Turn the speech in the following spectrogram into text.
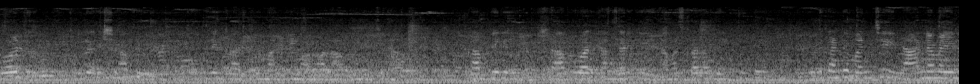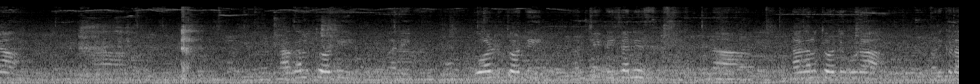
గోల్డ్ జ్యువెలరీ షాప్ ఓపెనింగ్ కార్యక్రమానికి మమ్మల్ని ఆహ్వానించిన కంపెనీ షాప్ వారికి అందరికీ నమస్కారం తెలుపుతుంది ఎందుకంటే మంచి నాణ్యమైన నగలతోటి మరి గోల్డ్ తోటి మంచి బిజినెస్ నగలతోటి కూడా మరి ఇక్కడ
